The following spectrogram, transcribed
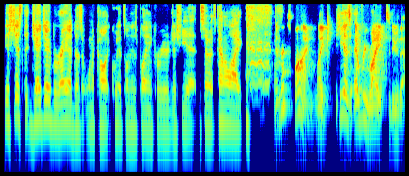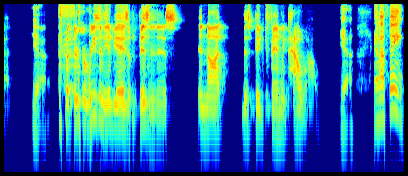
It's just that JJ Barea doesn't want to call it quits on his playing career just yet. So it's kind of like, And that's fine. Like he has every right to do that. yeah, But there's a reason the NBA is a business and not this big family powwow. Yeah. And I think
